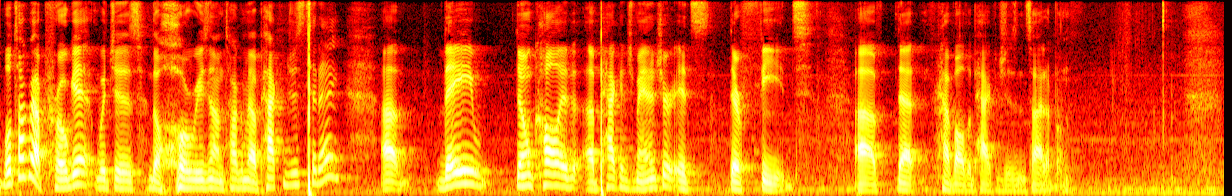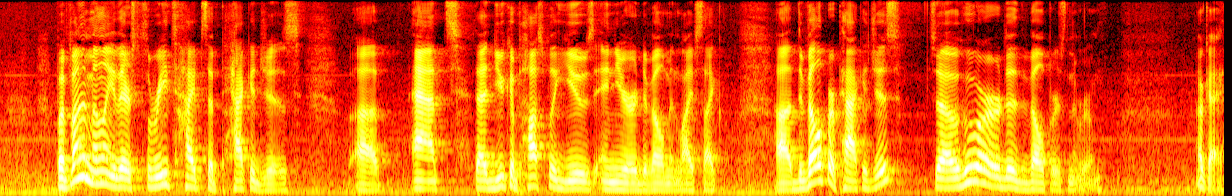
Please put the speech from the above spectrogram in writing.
we'll talk about ProGet, which is the whole reason I'm talking about packages today. Uh, they don't call it a package manager, it's their feeds uh, that have all the packages inside of them. But fundamentally, there's three types of packages uh, at, that you could possibly use in your development lifecycle. Uh, developer packages, so who are the developers in the room? Okay,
